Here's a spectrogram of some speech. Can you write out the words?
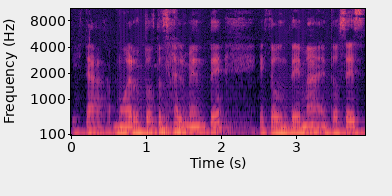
está muerto totalmente, es todo un tema. Entonces,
